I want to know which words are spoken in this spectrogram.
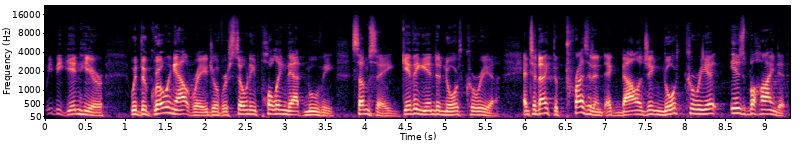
We begin here with the growing outrage over Sony pulling that movie, some say giving in to North Korea. And tonight, the president acknowledging North Korea is behind it.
